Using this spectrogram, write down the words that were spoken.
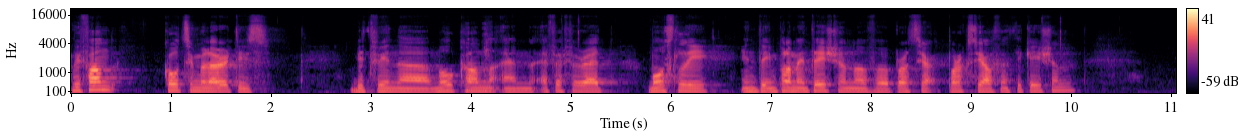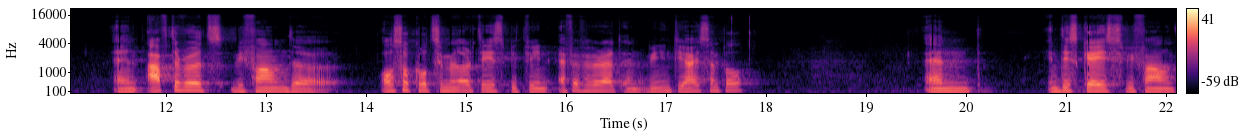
We found code similarities between uh, Mulcom and FFRED, mostly in the implementation of uh, proxy, proxy, authentication. And afterwards, we found uh, also code similarities between FFRED and WinNTI sample. And in this case, we found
